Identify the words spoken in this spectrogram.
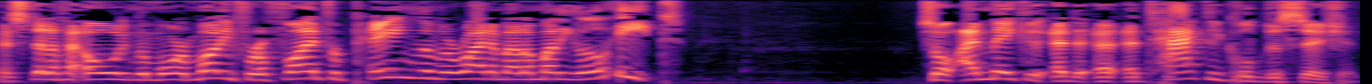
instead of owing them more money for a fine for paying them the right amount of money late. So I make a, a, a tactical decision.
